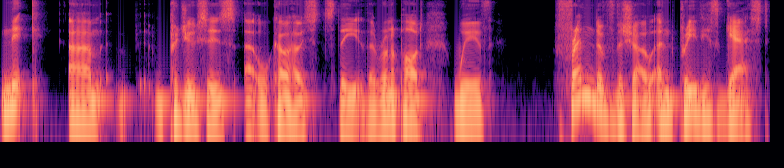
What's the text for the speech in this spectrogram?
Nick um, produces uh, or co-hosts the the Runner Pod with friend of the show and previous guest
